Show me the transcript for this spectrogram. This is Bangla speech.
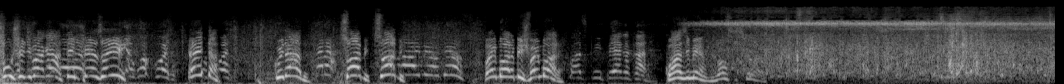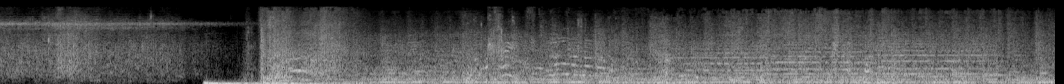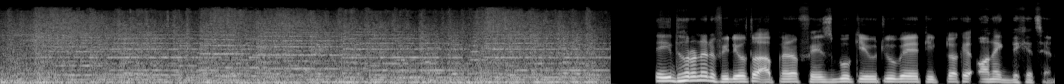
Puxa devagar, tem peso aí. Eita, cuidado. Sobe, sobe. Ai, meu Deus. Vai embora, bicho, vai embora. Quase que me pega, cara. Quase mesmo. Nossa senhora. এই ধরনের ভিডিও তো আপনারা ফেসবুক, ইউটিউবে, টিকটকে অনেক দেখেছেন।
